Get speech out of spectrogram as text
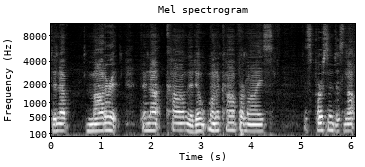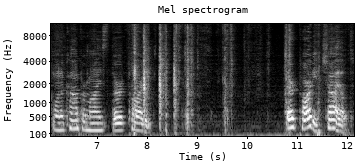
They're not moderate. They're not calm. They don't want to compromise. This person does not want to compromise third party. Third party child.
